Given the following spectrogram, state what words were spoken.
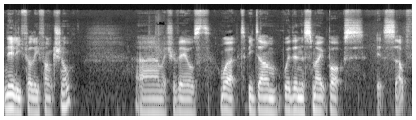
nearly fully functional, uh, which reveals work to be done within the smokebox itself.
